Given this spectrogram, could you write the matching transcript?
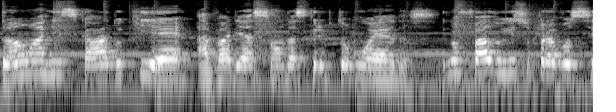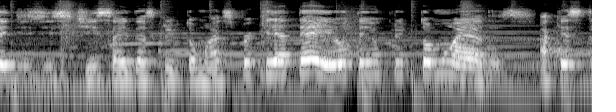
tão arriscado que é a variação das criptomoedas. E não falo isso para você desistir, sair das criptomoedas, porque até eu tenho criptomoedas. A questão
